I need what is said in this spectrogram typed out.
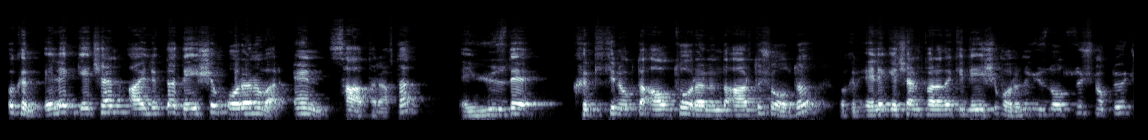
Bakın ele geçen aylıkta değişim oranı var. En sağ tarafta e, yüzde 42.6 oranında artış oldu. Bakın ele geçen paradaki değişim oranı yüzde 33.3.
